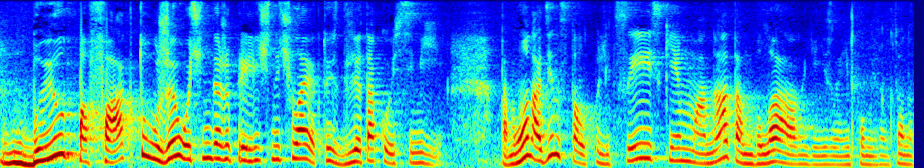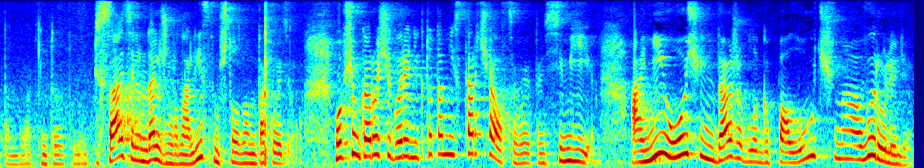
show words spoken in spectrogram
был по факту уже очень даже приличный человек, то есть для такой семьи. Там он один стал полицейским, она там была, я не знаю, не помню, там, кто она там была, каким-то писателем, да, или журналистом, что он такое делал. В общем, короче говоря, никто там не старчался в этой семье. Они очень даже благополучно вырулили.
